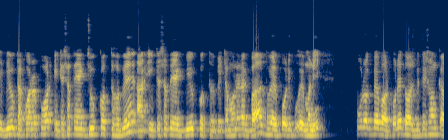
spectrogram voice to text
এই বিয়োগটা করার পর এটার সাথে এক যোগ করতে হবে আর এইটার সাথে এক বিয়োগ করতে হবে। এটা মনে রাখবা দুয়ের পরিপূ মানে পূরক ব্যবহার করে দশ ভিত্তিক সংখ্যা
